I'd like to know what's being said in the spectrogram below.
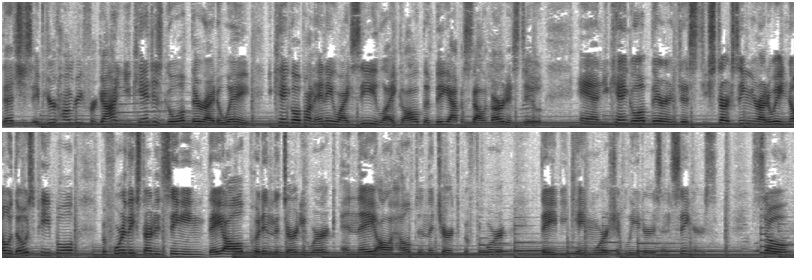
that's just if you're hungry for God, you can't just go up there right away. You can't go up on NAYC like all the big apostolic artists do and you can't go up there and just you start singing right away. No, those people before they started singing, they all put in the dirty work and they all helped in the church before they became worship leaders and singers. So,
